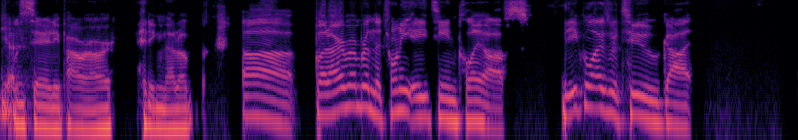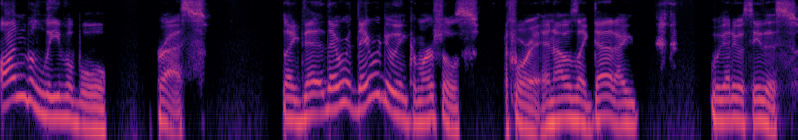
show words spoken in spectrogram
Yes. Insanity Power Hour hitting that up. Uh, but I remember in the 2018 playoffs, the Equalizer 2 got unbelievable press. Like they, they were they were doing commercials for it, and I was like, Dad, I we got to go see this.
